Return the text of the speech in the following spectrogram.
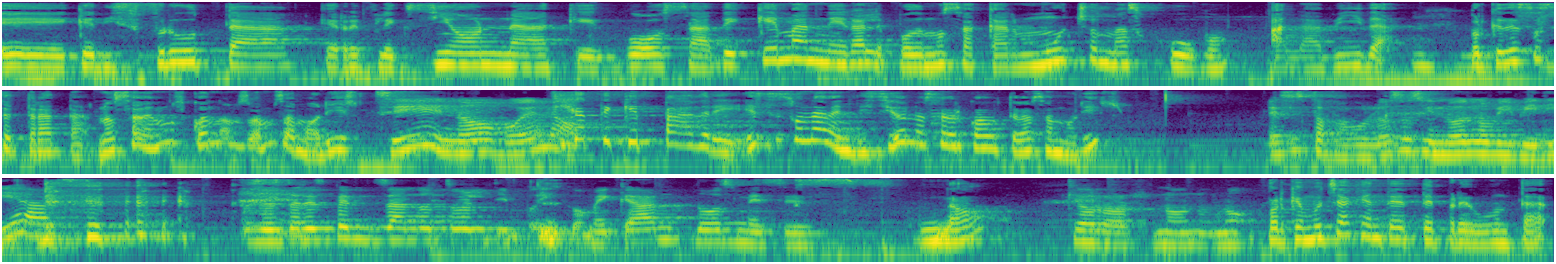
eh, que disfruta, que reflexiona, que goza, de qué manera le podemos sacar mucho más jugo a la vida, porque de eso se trata. No sabemos cuándo nos vamos a morir. Sí, no, bueno. Fíjate qué padre, esta es una bendición, no saber cuándo te vas a morir. Eso está fabuloso, si no, no vivirías. pues estarías pensando todo el tiempo, hijo, me quedan dos meses. ¿No? Qué horror, no, no, no. Porque mucha gente te pregunta,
